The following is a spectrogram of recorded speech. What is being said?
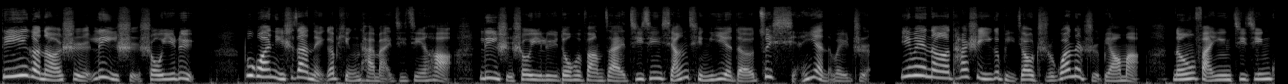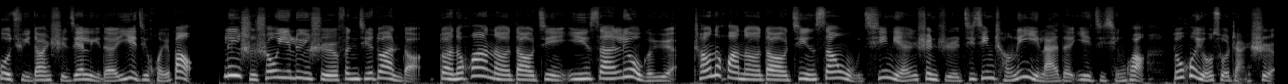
第一个呢是历史收益率。不管你是在哪个平台买基金哈，历史收益率都会放在基金详情页的最显眼的位置。因为呢，它是一个比较直观的指标嘛，能反映基金过去一段时间里的业绩回报。历史收益率是分阶段的，短的话呢到近一三六个月，长的话呢到近三五七年，甚至基金成立以来的业绩情况都会有所展示。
